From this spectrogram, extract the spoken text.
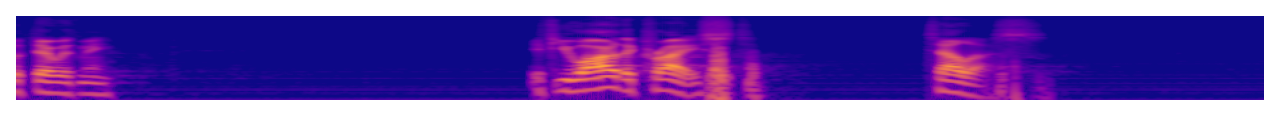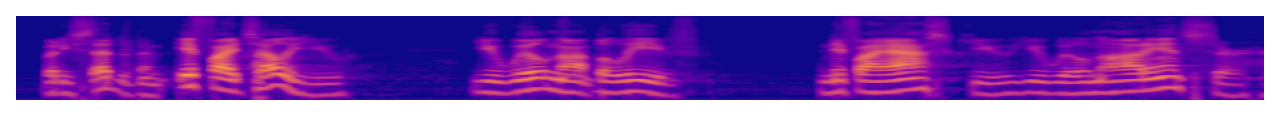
Look there with me. If you are the Christ, tell us. But he said to them, If I tell you, you will not believe. And if I ask you, you will not answer.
